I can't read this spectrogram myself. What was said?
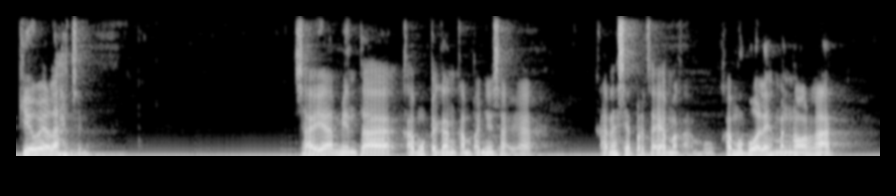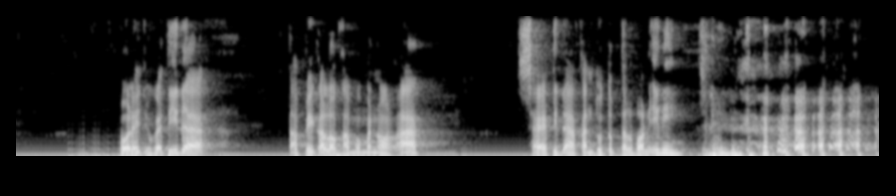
kiewe lah Cen. Saya minta kamu pegang kampanye saya, karena saya percaya sama kamu. Kamu boleh menolak, boleh juga tidak. Tapi kalau kamu menolak, saya tidak akan tutup telepon ini.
